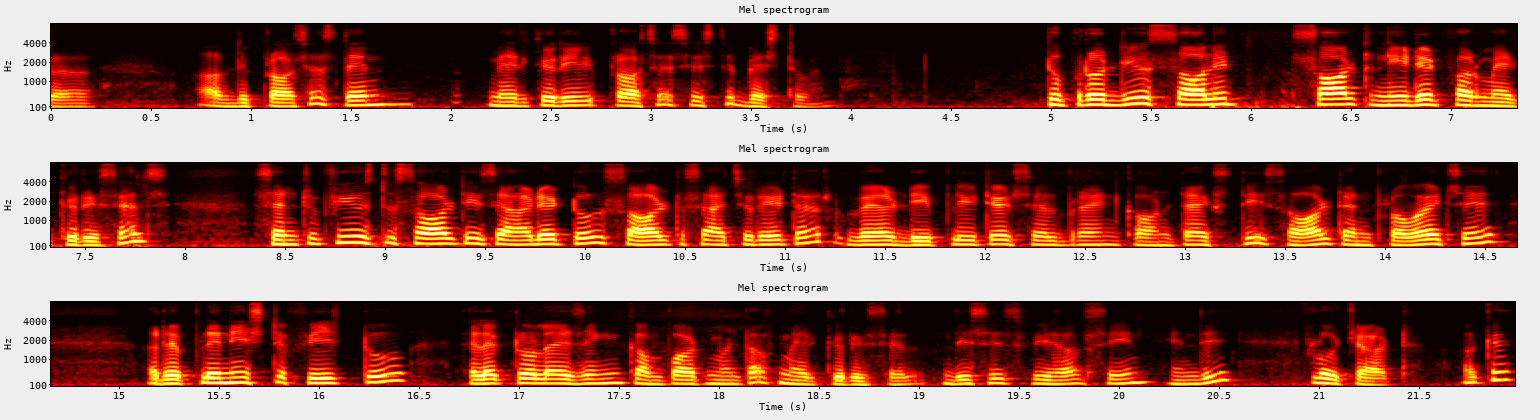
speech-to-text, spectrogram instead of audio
uh, of the process then mercury process is the best one. To produce solid salt needed for mercury cells, centrifuged salt is added to salt saturator where depleted cell brine contacts the salt and provides a replenished feed to electrolyzing compartment of mercury cell. This is we have seen in the flow chart. Okay.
